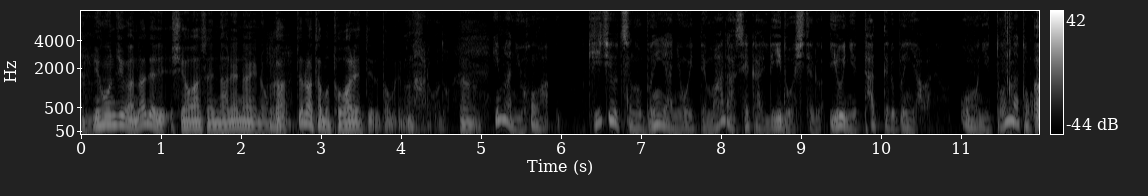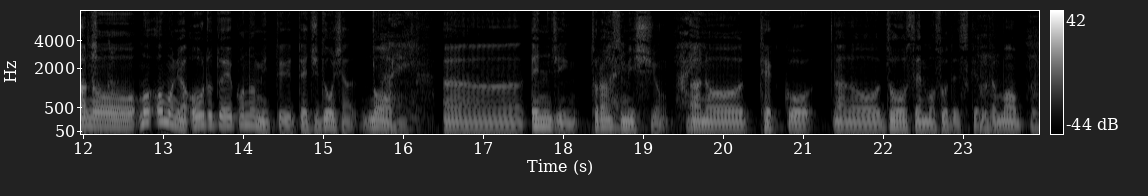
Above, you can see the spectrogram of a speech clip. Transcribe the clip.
うん、日本人がなぜ幸せになれないのかっていうのは多分問われていると思います。なるほど。今日本は技術の分野においてまだ世界リードしてる、優位に立ってる分野は主にどんなところあの、主にはオールドエコノミーといって自動車の、はい。あエンジン、トランスミッション、はい。はい、あの、鉄鋼、あの、造船もそうですけれども、うん。うん。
